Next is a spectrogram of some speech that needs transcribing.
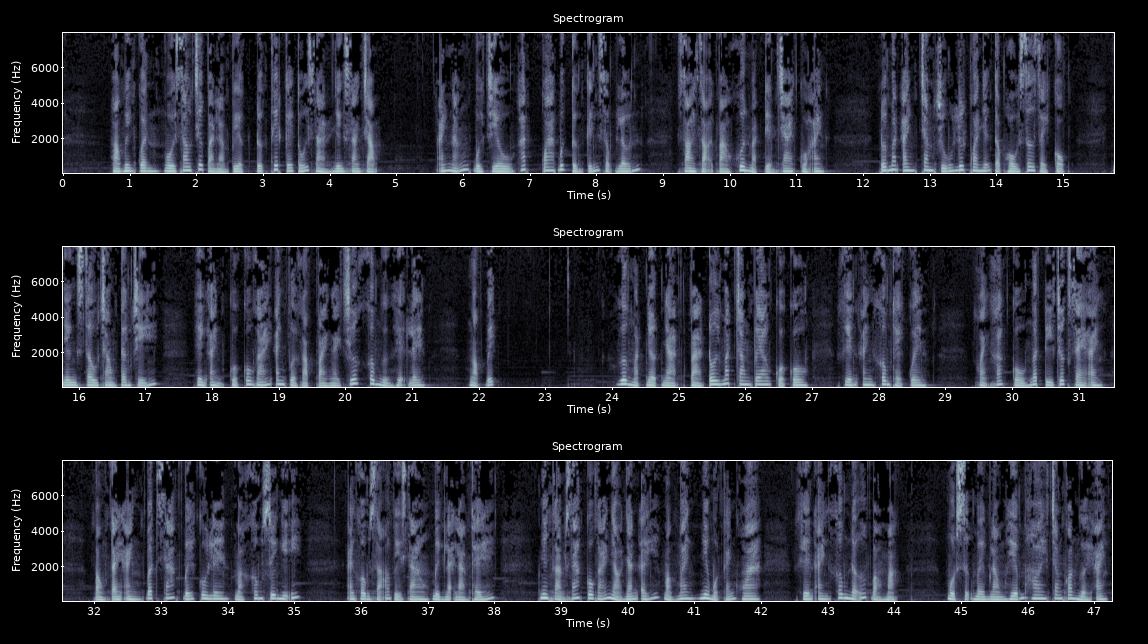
Hoàng Minh Quân ngồi sau chiếc bàn làm việc được thiết kế tối giản nhưng sang trọng. Ánh nắng buổi chiều hắt qua bức tường kính rộng lớn, soi dọi vào khuôn mặt điển trai của anh. Đôi mắt anh chăm chú lướt qua những tập hồ sơ dày cộp, nhưng sâu trong tâm trí, hình ảnh của cô gái anh vừa gặp vài ngày trước không ngừng hiện lên. Ngọc Bích. Gương mặt nhợt nhạt và đôi mắt trong veo của cô khiến anh không thể quên. Khoảnh khắc cô ngất đi trước xe anh. Vòng tay anh bất giác bế cô lên mà không suy nghĩ. Anh không rõ vì sao mình lại làm thế. Nhưng cảm giác cô gái nhỏ nhắn ấy mỏng manh như một cánh hoa khiến anh không nỡ bỏ mặc. Một sự mềm lòng hiếm hoi trong con người anh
